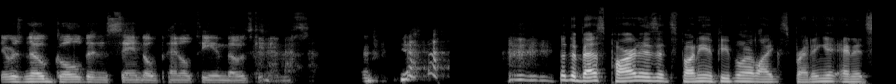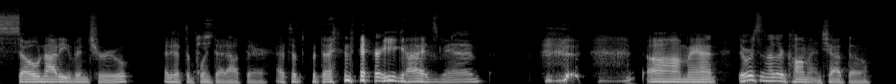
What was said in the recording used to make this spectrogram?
there was no golden sandal penalty in those games. yeah. but the best part is it's funny and people are like spreading it and it's so not even true. I just have to point that out there. I just have to put that in there, you guys, man. oh man. There was another comment in chat though.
